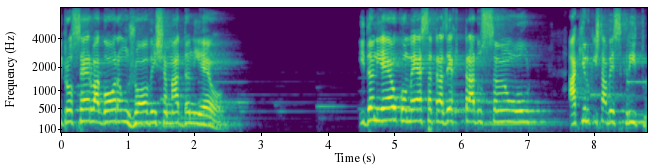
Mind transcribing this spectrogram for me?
E trouxeram agora um jovem chamado Daniel. E Daniel começa a trazer tradução ou aquilo que estava escrito.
